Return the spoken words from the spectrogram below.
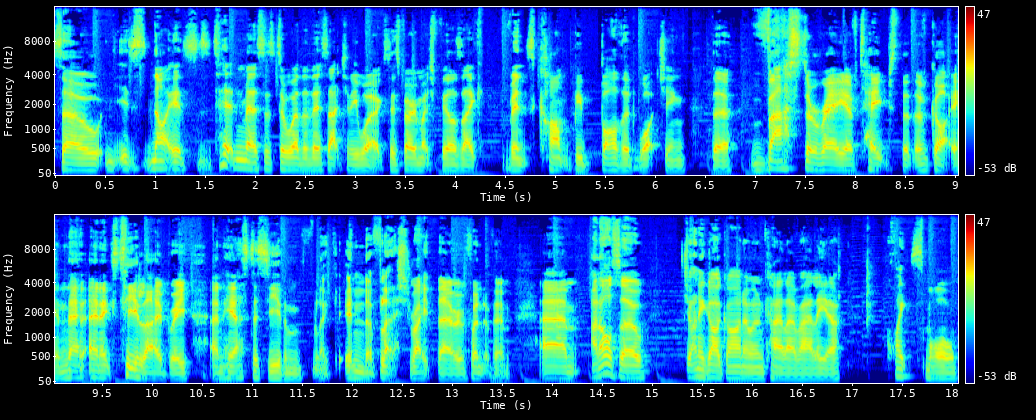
so it's not it's hit and miss as to whether this actually works. This very much feels like Vince can't be bothered watching the vast array of tapes that they've got in their NXT library, and he has to see them like in the flesh right there in front of him. Um, and also, Johnny Gargano and Kyle O'Reilly are quite small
